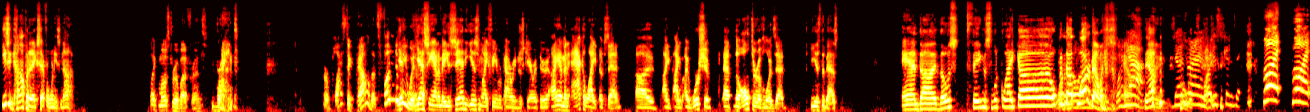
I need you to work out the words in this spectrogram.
He's incompetent except for when he's not. Like most robot friends. Right. Or a plastic pal that's fun to Ye- be with. Yes, anime. Zed is my favorite Power Rangers character. I am an acolyte of Zed. Uh, I, I, I worship at the altar of Lord Zed. He is the best. And uh, those things look like uh, opened up watermelons. Yeah. Yeah. That's what I was just gonna say. But but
